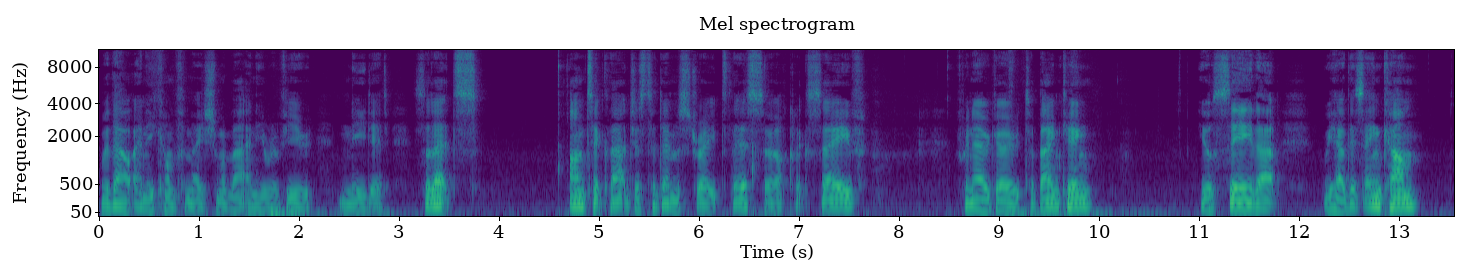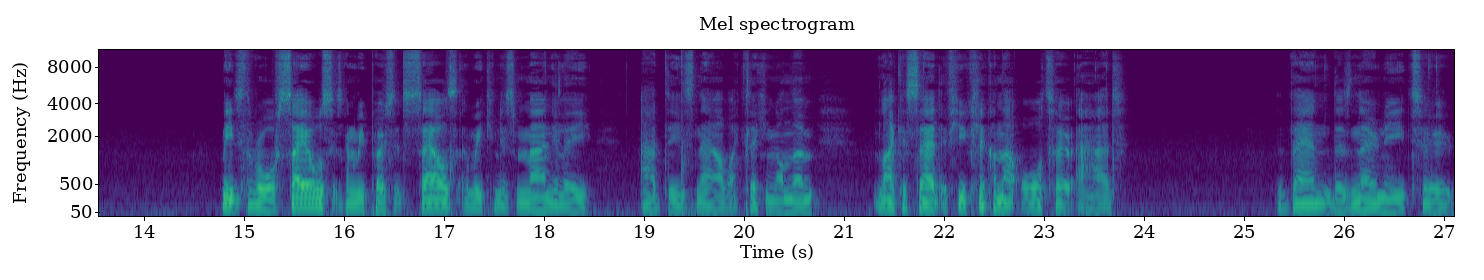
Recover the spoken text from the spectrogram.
without any confirmation, without any review needed. So let's untick that just to demonstrate this. So I'll click save. If we now go to banking, you'll see that we have this income meets the rule of sales. It's going to be posted to sales and we can just manually add these now by clicking on them like I said, if you click on that auto add, then there's no need to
